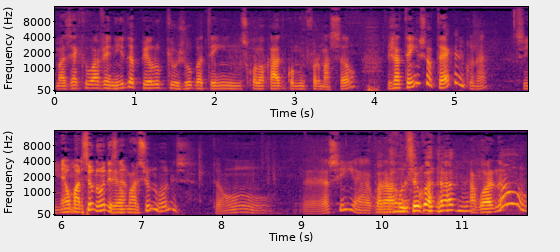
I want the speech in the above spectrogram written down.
mas é que o Avenida, pelo que o Juba tem nos colocado como informação, já tem o seu técnico, né? Sim. É o Márcio Nunes, é né? É o Márcio Nunes. Então, é assim. Agora, Cada um seu quadrado, né? Agora, não.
